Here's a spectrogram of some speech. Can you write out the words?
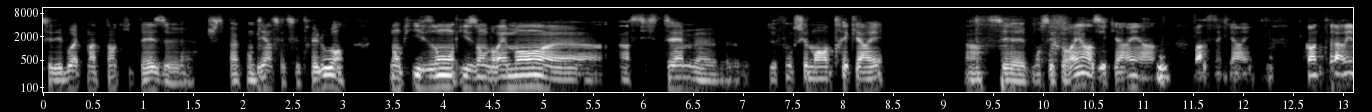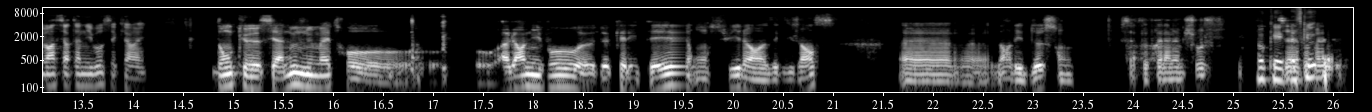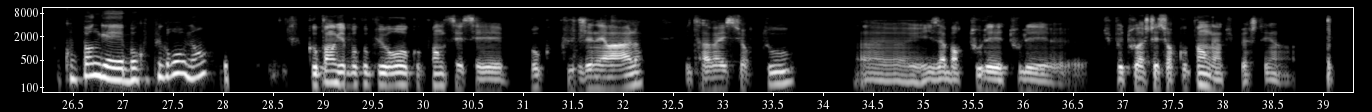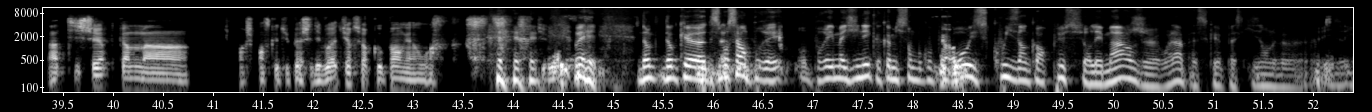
des boîtes maintenant qui pèsent, euh, je ne sais pas combien, c'est très lourd. Donc, ils ont, ils ont vraiment euh, un système de fonctionnement très carré. Hein. c'est bon, coréen, c'est carré. Hein. Enfin, c'est carré. Quand tu arrives à un certain niveau, c'est carré. Donc, euh, c'est à nous de nous mettre à leur niveau euh, de qualité. On suit leurs exigences. Euh, dans les deux, sont, c'est à peu près la même chose. Ok, parce que Coupang est beaucoup plus gros, non? Coupang est beaucoup plus gros. Coupang, c'est beaucoup plus général. Ils travaillent sur tout. ils abordent tous les, tous les. Tu peux tout acheter sur Coupang. Hein. Tu peux acheter un, un t-shirt comme un, je pense que tu peux acheter des voitures sur Coupang. Hein, oui, donc donc euh, c'est pour ça on pourrait on pourrait imaginer que comme ils sont beaucoup plus gros, ils squeezent encore plus sur les marges, euh, voilà, parce que parce qu'ils ont le.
